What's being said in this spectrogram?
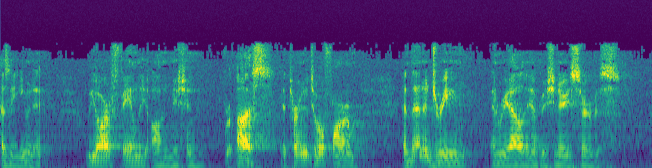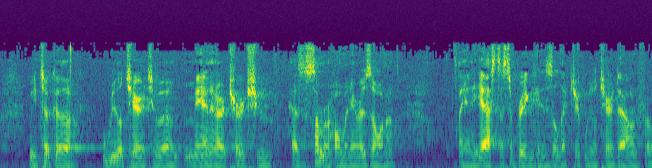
as a unit. We are family on mission. For us, it turned into a farm, and then a dream and reality of missionary service. We took a wheelchair to a man in our church who has a summer home in Arizona and he asked us to bring his electric wheelchair down from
